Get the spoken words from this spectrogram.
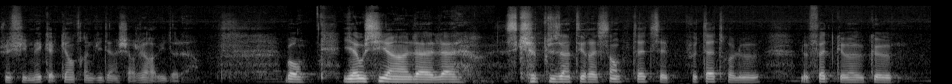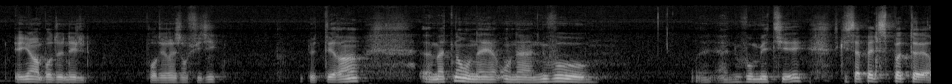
je vais filmer quelqu'un en train de vider un chargeur à 8 dollars. Bon, il y a aussi ce qui est le plus intéressant peut-être, c'est peut-être le, le, fait que, ayant abandonné pour des raisons physiques le terrain, euh, maintenant on a, on a un, nouveau, un nouveau métier, ce qui s'appelle spotter.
